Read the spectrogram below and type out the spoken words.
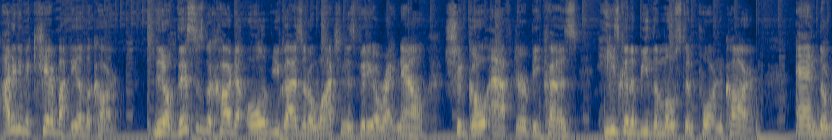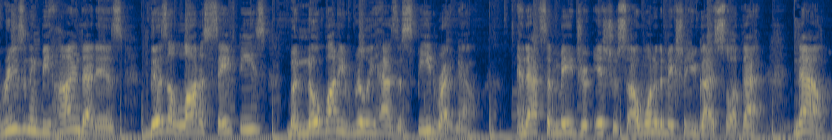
I didn't even care about the other card. You know, this is the card that all of you guys that are watching this video right now should go after because he's going to be the most important card. And the reasoning behind that is there's a lot of safeties, but nobody really has the speed right now. And that's a major issue. So I wanted to make sure you guys saw that. Now,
